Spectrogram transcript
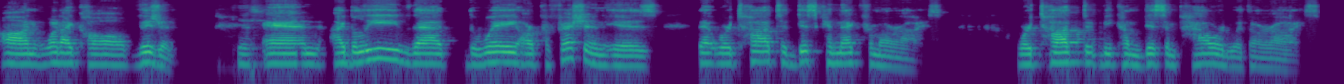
on what i call vision Yes. and i believe that the way our profession is that we're taught to disconnect from our eyes we're taught to become disempowered with our eyes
